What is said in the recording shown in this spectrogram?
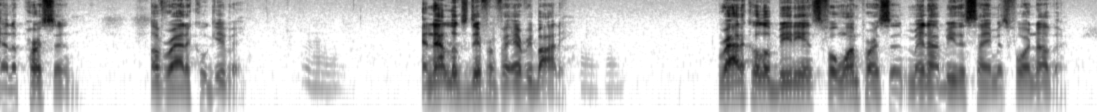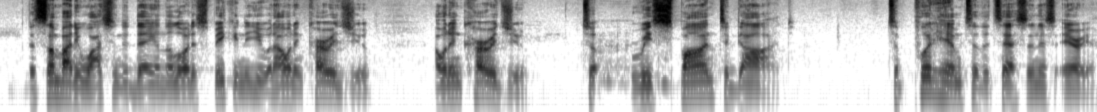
and a person of radical giving. And that looks different for everybody. Mm-hmm. Radical obedience for one person may not be the same as for another. There's somebody watching today, and the Lord is speaking to you, and I would encourage you, I would encourage you to respond to God, to put Him to the test in this area.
